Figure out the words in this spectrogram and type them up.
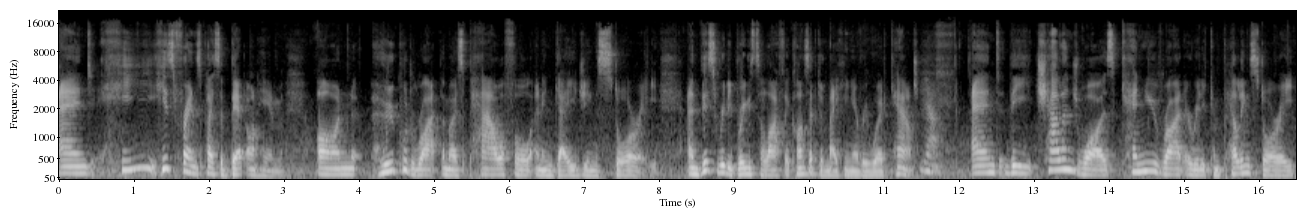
and he his friends place a bet on him on who could write the most powerful and engaging story, and this really brings to life the concept of making every word count. Yeah. And the challenge was can you write a really compelling story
